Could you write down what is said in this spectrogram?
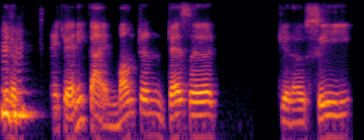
you mm-hmm. know, nature, any kind, mountain, desert, you know, sea,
